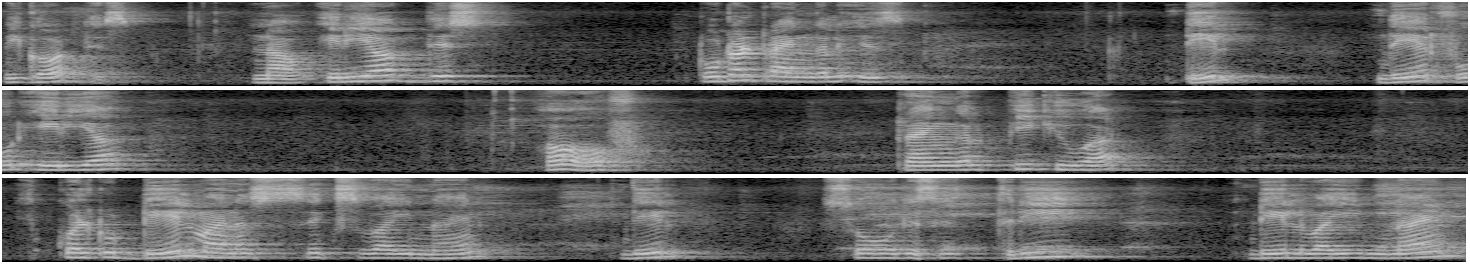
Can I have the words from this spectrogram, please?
we got this. Now area of this total triangle is del. Therefore area of triangle PQR equal to del minus 6 by 9 del. So this is 3 del by 9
